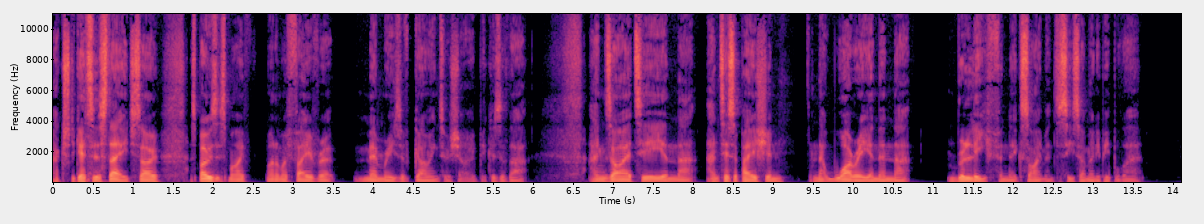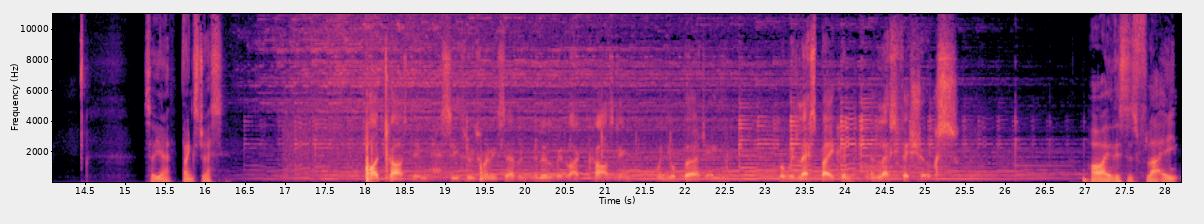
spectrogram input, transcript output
actually get to the stage. So I suppose it's my one of my favourite memories of going to a show because of that anxiety and that anticipation and that worry and then that relief and excitement to see so many people there. So yeah, thanks Jess. Podcasting Cthru27, a little bit like casting when you're birding, but with less bacon and less fish hooks. Hi, this is Flatty.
